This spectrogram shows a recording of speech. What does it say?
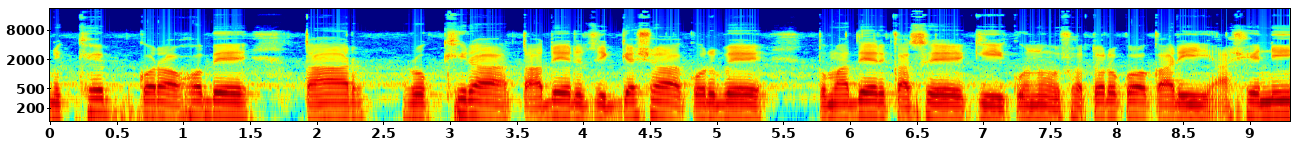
নিক্ষেপ করা হবে, তার রক্ষীরা তাদের জিজ্ঞাসা করবে, তোমাদের কাছে কি কোনো সতর্ককারী আসেনি,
